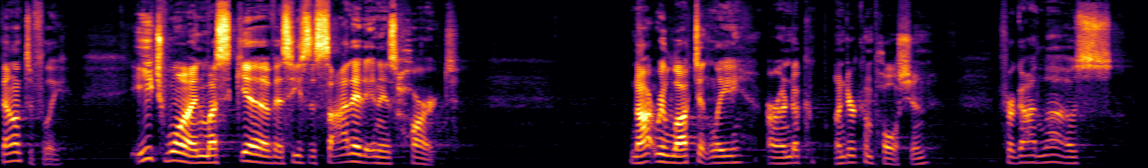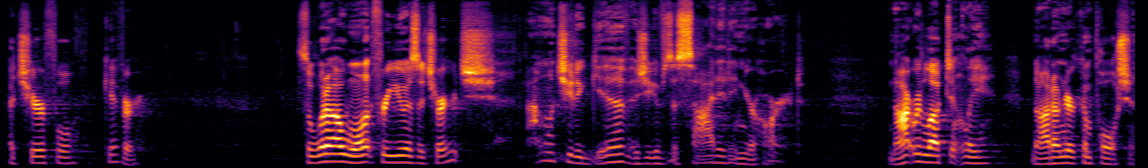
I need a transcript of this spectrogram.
bountifully. Each one must give as he's decided in his heart, not reluctantly or under, under compulsion, for God loves a cheerful giver. So, what do I want for you as a church? I want you to give as you have decided in your heart, not reluctantly, not under compulsion.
